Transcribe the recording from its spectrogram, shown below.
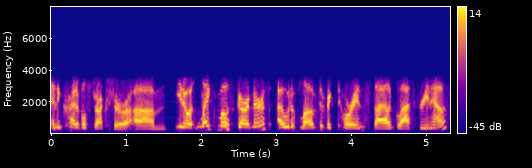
an incredible structure. Um, you know, like most gardeners, I would have loved a Victorian style glass greenhouse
